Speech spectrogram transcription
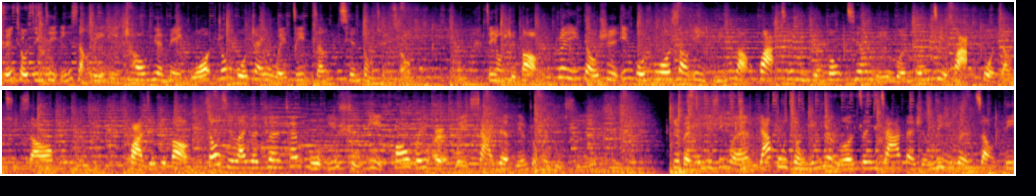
全球经济影响力已超越美国，中国债务危机将牵动全球。金融时报：瑞银表示，英国脱欧效应明朗化，千名员工迁离伦敦计划或将取消。华尔街日报：消息来源称，川普以鼠疫鲍威尔为下任联准会主席。日本经济新闻：雅虎总营业额增加，但是利润降低。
